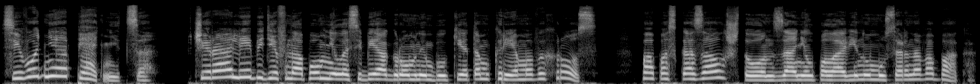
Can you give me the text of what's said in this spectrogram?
Сегодня пятница. Вчера Лебедев напомнил о себе огромным букетом кремовых роз. Папа сказал, что он занял половину мусорного бака.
